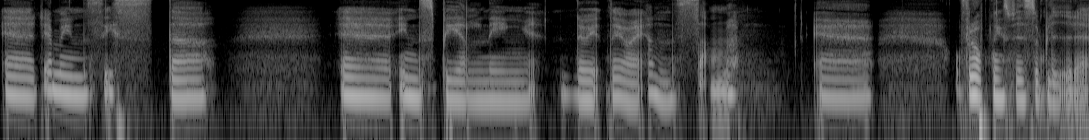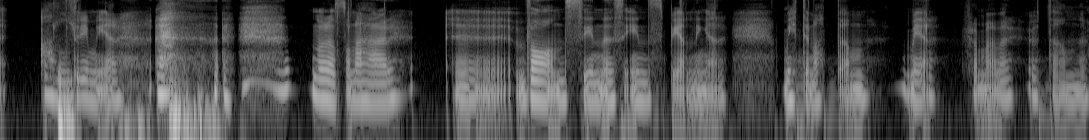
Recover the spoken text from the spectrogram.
Eh, det är min sista eh, inspelning där jag är ensam. Eh, och förhoppningsvis så blir det aldrig mer några sådana här eh, vansinnesinspelningar mitt i natten mer framöver. Utan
